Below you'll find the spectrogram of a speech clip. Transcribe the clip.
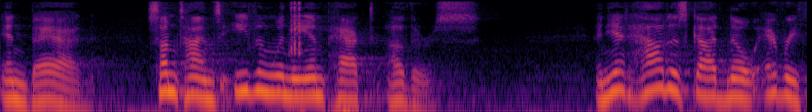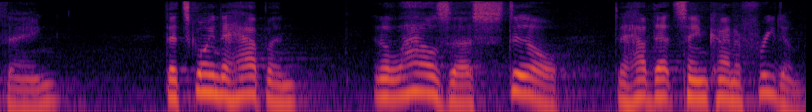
and bad, sometimes even when they impact others. And yet, how does God know everything that's going to happen and allows us still to have that same kind of freedom?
